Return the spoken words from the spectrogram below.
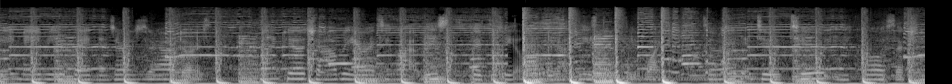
game may be played indoors or outdoors. The playing field shall be a rectangle at least 50 feet long and at least 30 feet wide. Divided into two equal sections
